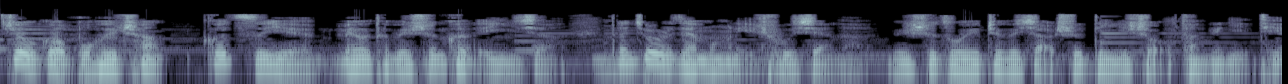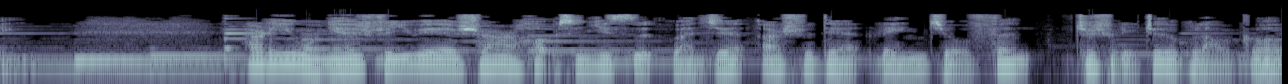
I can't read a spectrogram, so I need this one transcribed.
这首歌我不会唱，歌词也没有特别深刻的印象，但就是在梦里出现了，于是作为这个小时第一首放给你听。二零一五年十一月十二号星期四晚间二十点零九分，这是李志的不老歌，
